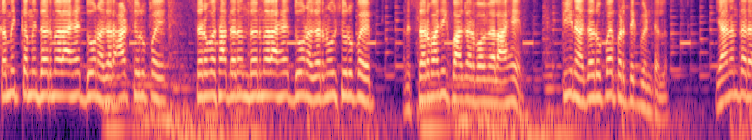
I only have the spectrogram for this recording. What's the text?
कमीत कमी दर मिळाला आहे दोन हजार आठशे रुपये सर्वसाधारण दर मिळाला आहे दोन हजार नऊशे रुपये आणि सर्वाधिक बाजारभाव मिळाला आहे तीन हजार रुपये प्रत्येक क्विंटल. यानंतर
